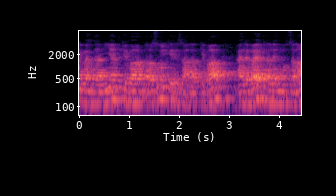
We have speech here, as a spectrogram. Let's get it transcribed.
کی وحدانیت کے بعد، رسول کی رسالت کے بعد، اہل بیت علیہ السلام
